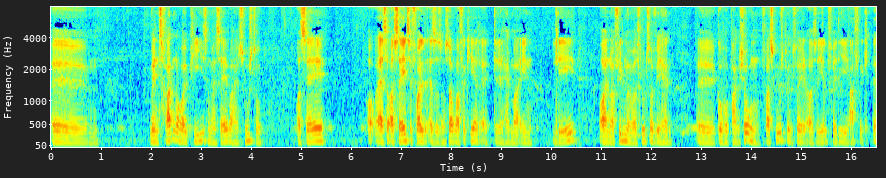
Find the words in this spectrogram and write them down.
øh, med en 13-årig pige, som han sagde var hans hustru, og sagde, og, altså, og sagde til folk, altså, som så var forkert, at øh, han var en læge, og når filmen var slut, så ville han øh, gå på pension fra skuespilfaget og så hjælpe fattige i Afrika.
